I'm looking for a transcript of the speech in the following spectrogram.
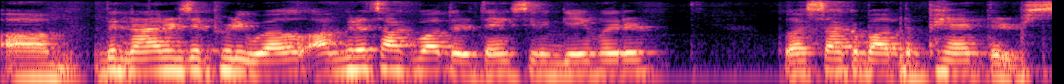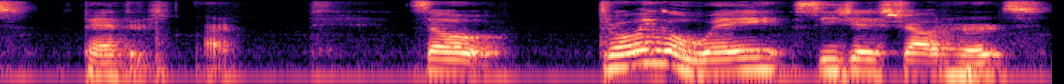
Um, the Niners did pretty well. I'm going to talk about their Thanksgiving game later. But let's talk about the Panthers. Panthers. All right. So, throwing away CJ Stroud hurts,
